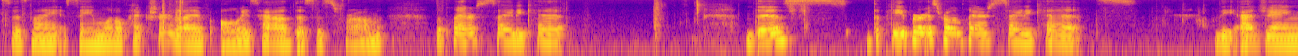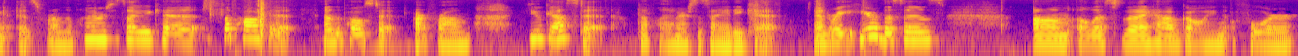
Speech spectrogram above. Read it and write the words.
This is my same little picture that I've always had. This is from the Planner Society kit. This, the paper is from the Planner Society kits. The edging is from the Planner Society kit. The pocket and the post-it are from, you guessed it, the Planner Society kit. And right here, this is um, a list that I have going for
